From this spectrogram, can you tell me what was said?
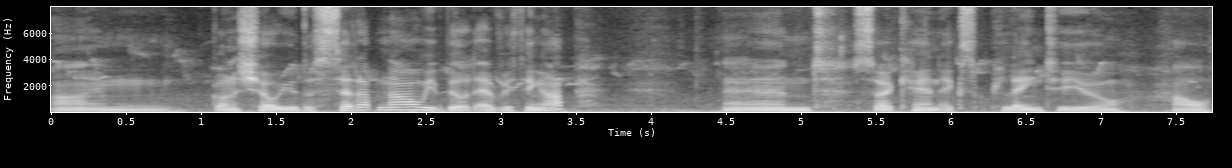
I'm gonna show you the setup now. We built everything up and so I can explain to you how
